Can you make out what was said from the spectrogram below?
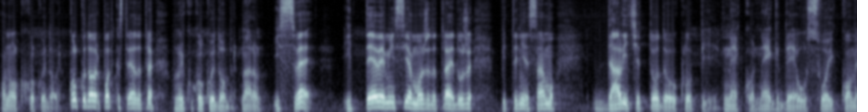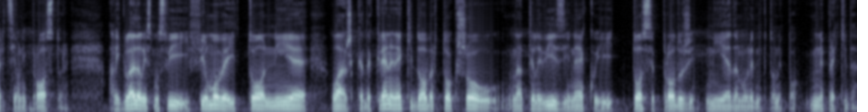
Onoliko koliko je dobro. Koliko dobar podcast treba da traje? Onoliko koliko je dobar, naravno. I sve. I TV emisija može da traje duže. Pitanje je samo da li će to da uklopi neko negde u svoj komercijalni prostor. Ali gledali smo svi i filmove i to nije laž. Kada krene neki dobar talk show na televiziji neko i to se produži, ni jedan urednik to ne, po, ne prekida.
